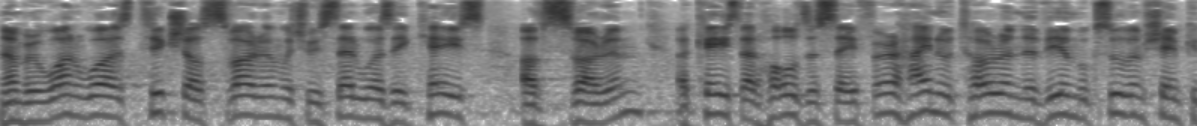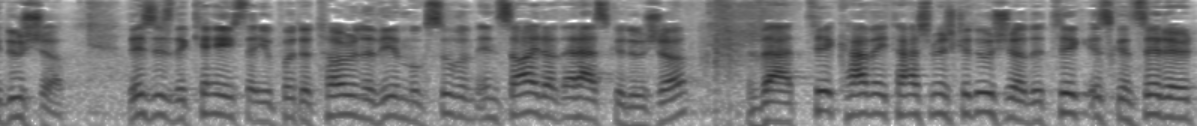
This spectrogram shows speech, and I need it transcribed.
Number one was Tikshal Svarim, which we said was a case of Svarim, a case that holds a Sefer. Hainu Torah Nevi'im Muksuvim Shem Kedusha. This is the case that you put the Torah Nevi'im Muksuvim inside of that has Kedusha. That Tik have a Tashmish Kedusha. The Tik is considered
